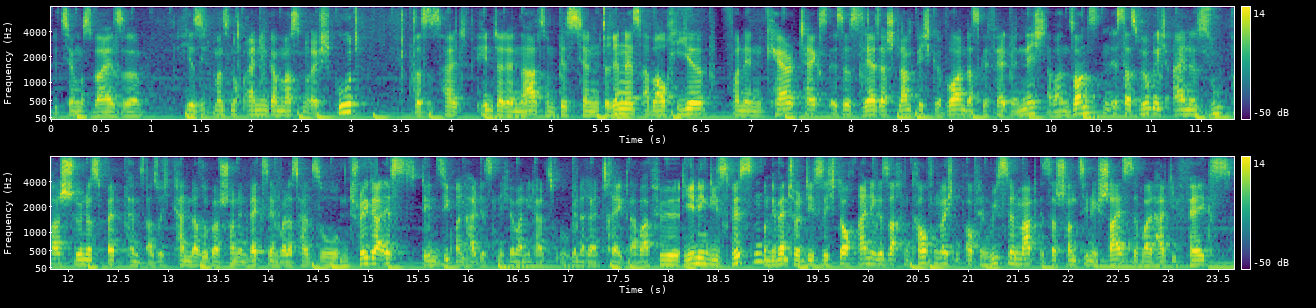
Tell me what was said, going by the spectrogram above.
beziehungsweise hier sieht man es noch einigermaßen recht gut dass es halt hinter der Naht so ein bisschen drin ist. Aber auch hier von den Care Tags ist es sehr, sehr schlampig geworden. Das gefällt mir nicht. Aber ansonsten ist das wirklich eine super schöne Sweatpants. Also ich kann darüber schon hinwegsehen, weil das halt so ein Trigger ist. Den sieht man halt jetzt nicht, wenn man ihn halt so generell trägt. Aber für diejenigen, die es wissen und eventuell die sich doch einige Sachen kaufen möchten auf dem Resale-Markt, ist das schon ziemlich scheiße, weil halt die Fakes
